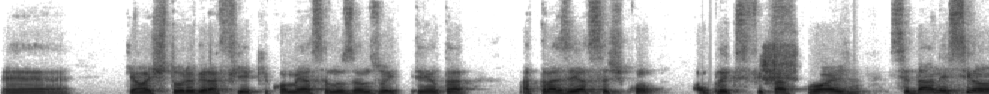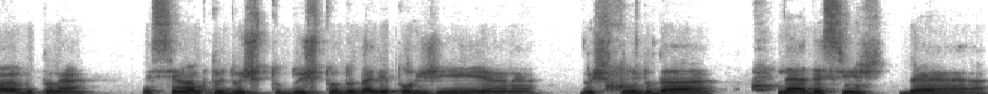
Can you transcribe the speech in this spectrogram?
é, que é uma historiografia que começa nos anos 80 a trazer essas complexificações, se dá nesse âmbito, né, nesse âmbito do, estu do estudo da liturgia, né, do estudo da, né, desses, de,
